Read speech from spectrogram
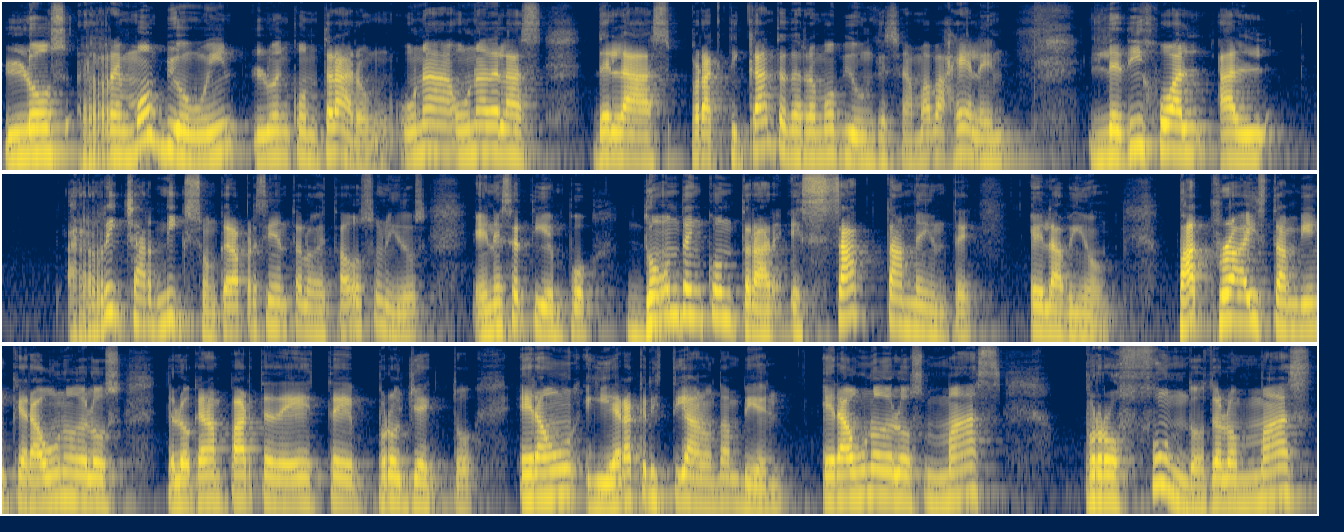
los remote viewing lo encontraron. Una, una de, las, de las practicantes de remote viewing, que se llamaba Helen, le dijo al, al Richard Nixon, que era presidente de los Estados Unidos en ese tiempo, dónde encontrar exactamente el avión. Pat Price también, que era uno de los de los que eran parte de este proyecto, era un, y era cristiano también, era uno de los más profundos, de los más,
